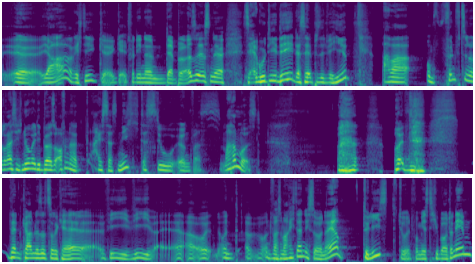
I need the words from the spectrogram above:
äh, ja, richtig, Geld verdienen an der Börse ist eine sehr gute Idee, deshalb sind wir hier. Aber um 15.30 Uhr, nur weil die Börse offen hat, heißt das nicht, dass du irgendwas machen musst. und dann kam der so zurück, hä, wie, wie, äh, und, und, und was mache ich dann? Ich so, naja, du liest, du informierst dich über Unternehmen,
